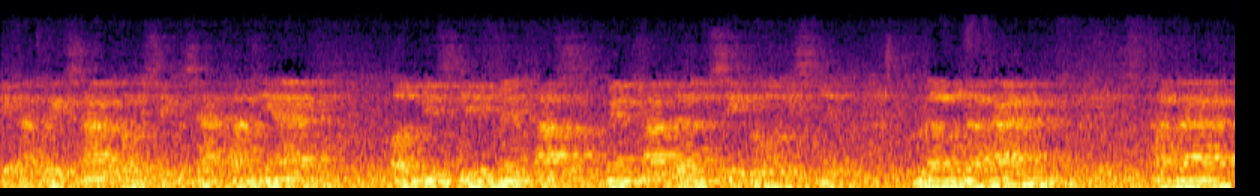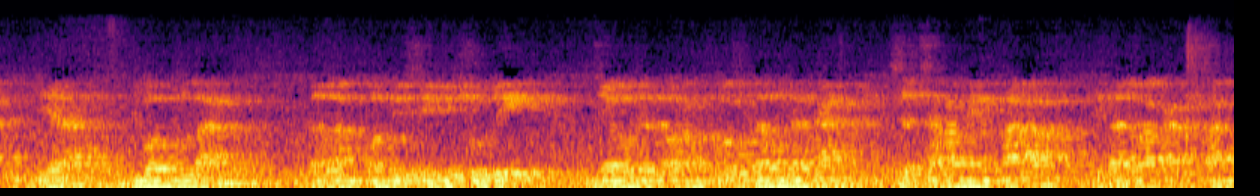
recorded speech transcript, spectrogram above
Kita periksa kondisi kesehatannya, kondisi mental, mental dan psikologisnya. Mudah-mudahan karena ya dua bulan dalam kondisi diculik jauh dari orang tua mudah-mudahan secara mental kita doakan sang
